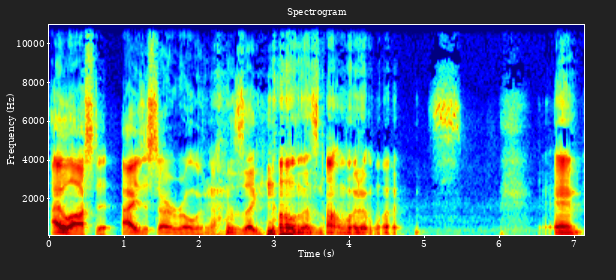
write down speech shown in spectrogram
I lost it. I just started rolling. I was like, no, that's not what it was. And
